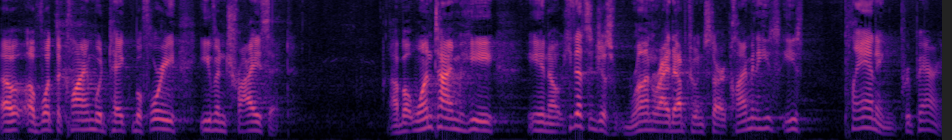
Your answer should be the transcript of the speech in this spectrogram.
of, of what the climb would take before he even tries it. Uh, but one time he, you know, he doesn't just run right up to and start climbing. He's, he's planning, preparing.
